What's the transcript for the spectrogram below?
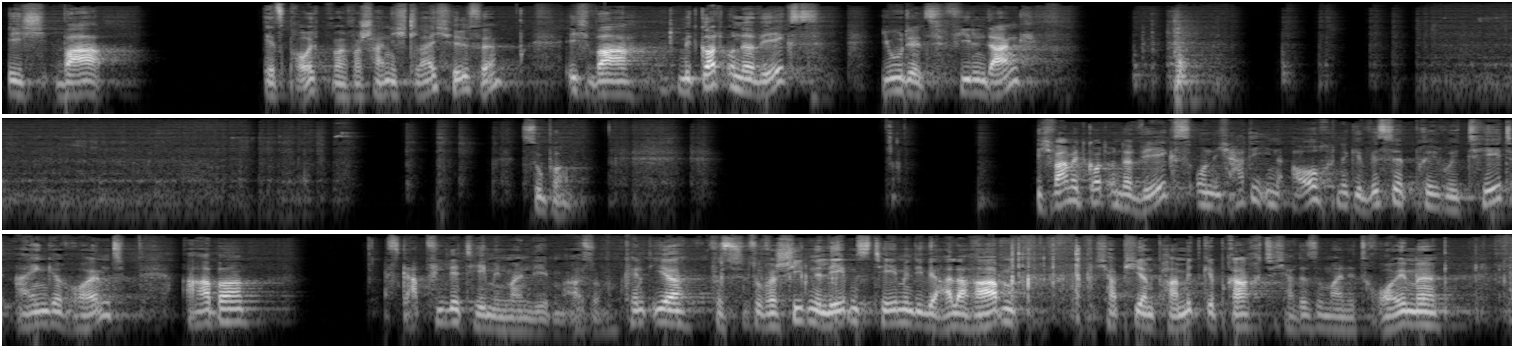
Ich war, jetzt brauche ich wahrscheinlich gleich Hilfe, ich war mit Gott unterwegs. Judith, vielen Dank. Super. Ich war mit Gott unterwegs und ich hatte ihn auch eine gewisse Priorität eingeräumt, aber es gab viele Themen in meinem Leben. Also kennt ihr so verschiedene Lebensthemen, die wir alle haben? Ich habe hier ein paar mitgebracht. Ich hatte so meine Träume,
